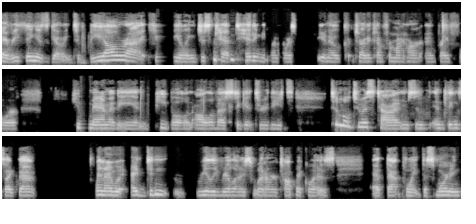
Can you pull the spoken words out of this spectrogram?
everything is going to be all right feeling just kept hitting me when I was, you know, trying to come from my heart and pray for humanity and people and all of us to get through these tumultuous times and, and things like that. And I w- I didn't really realize what our topic was at that point this morning.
